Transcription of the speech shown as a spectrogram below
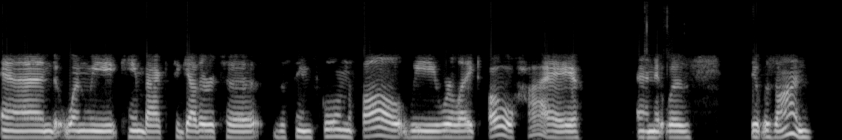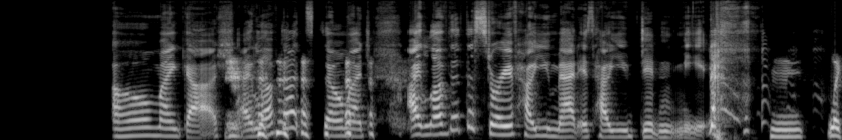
And when we came back together to the same school in the fall, we were like, oh, hi. And it was, it was on. Oh my gosh. I love that so much. I love that the story of how you met is how you didn't meet. mm-hmm. Like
